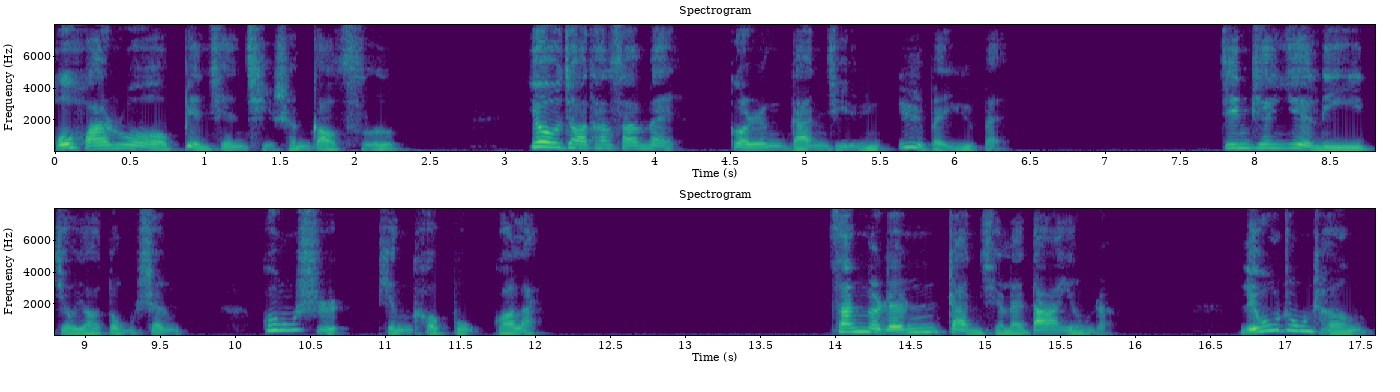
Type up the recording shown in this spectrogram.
胡华若便先起身告辞，又叫他三位个人赶紧预备预备。今天夜里就要动身，公事停课补过来。三个人站起来答应着。刘忠诚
